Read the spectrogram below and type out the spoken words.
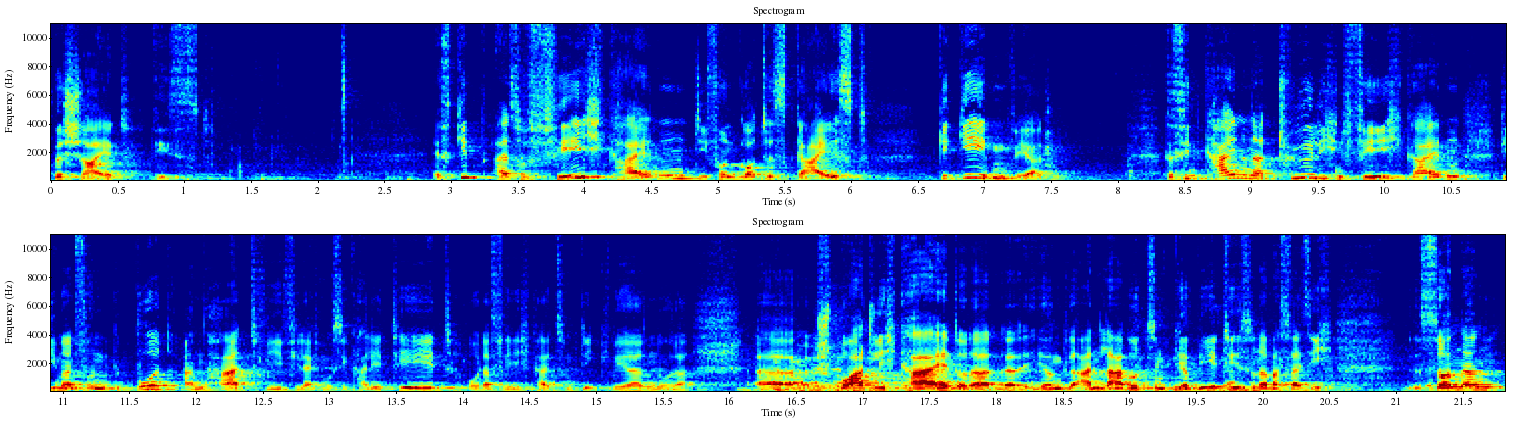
Bescheid wisst. Es gibt also Fähigkeiten, die von Gottes Geist gegeben werden. Das sind keine natürlichen Fähigkeiten, die man von Geburt an hat, wie vielleicht Musikalität oder Fähigkeit zum Dickwerden oder äh, Sportlichkeit oder äh, irgendeine Anlage zum Diabetes oder was weiß ich, sondern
